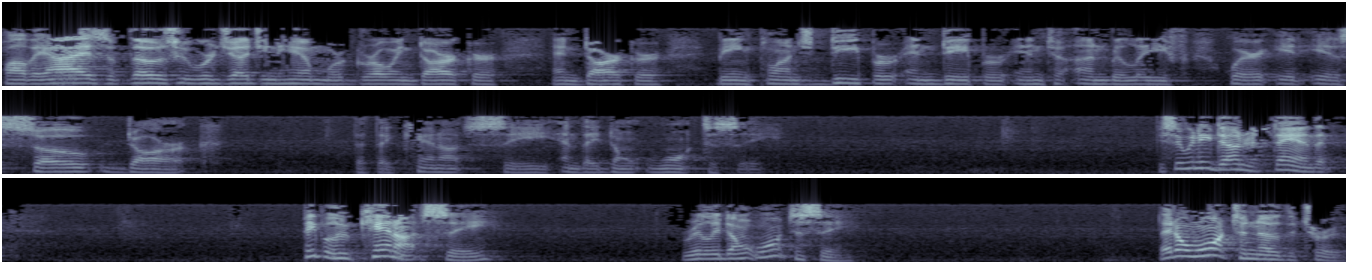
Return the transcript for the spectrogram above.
while the eyes of those who were judging him were growing darker and darker being plunged deeper and deeper into unbelief where it is so dark that they cannot see and they don't want to see. You see, we need to understand that people who cannot see really don't want to see. They don't want to know the truth.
